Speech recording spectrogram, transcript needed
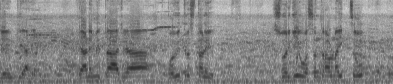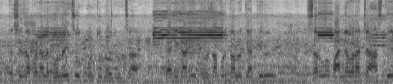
जयंती आहे. त्यानिमित्त आज या पवित्र स्थळी स्वर्गीय वसंतराव नाईक चौक तसेच आपण याला गोलई चौक म्हणतो नळदुर्गचा. या ठिकाणी तुळजापूर तालुक्यातील सर्व मान्यवराच्या हस्ते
